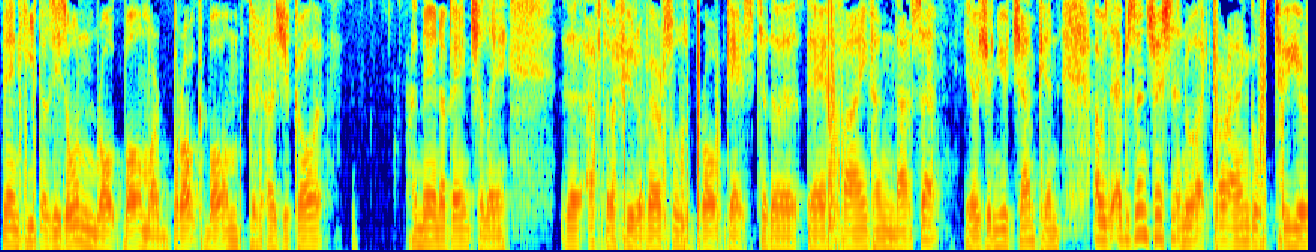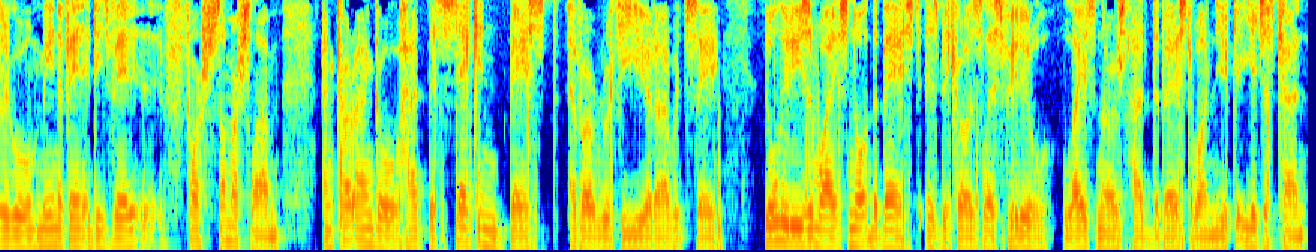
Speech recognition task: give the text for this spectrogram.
then he does his own rock bottom or Brock bottom, to, as you call it. And then eventually, after a few reversals, Brock gets to the, the F5 and that's it there's your new champion. I was it was interesting to know that Kurt Angle two years ago main evented his very first SummerSlam, and Kurt Angle had the second best ever rookie year. I would say. The only reason why it's not the best is because, let's be real, Lesnar's had the best one. You you just can't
